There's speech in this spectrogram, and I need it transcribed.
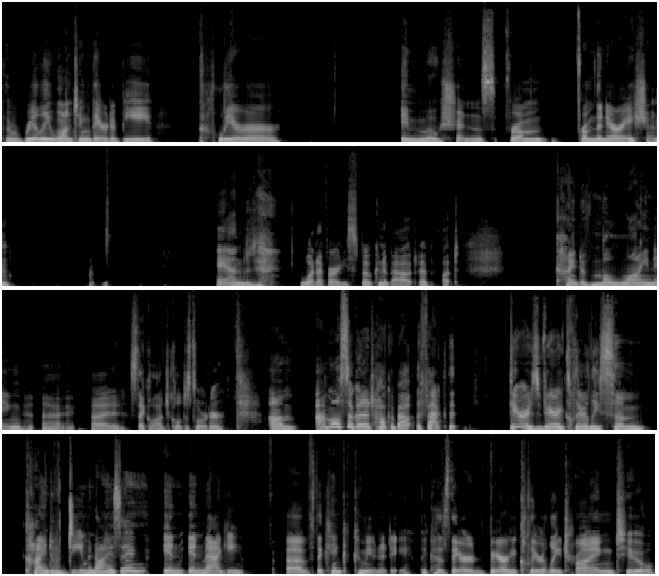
the really wanting there to be clearer emotions from from the narration and what I've already spoken about about kind of maligning uh, a psychological disorder. Um, I'm also going to talk about the fact that there is very clearly some kind of demonizing in in Maggie of the kink community because they are very clearly trying to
